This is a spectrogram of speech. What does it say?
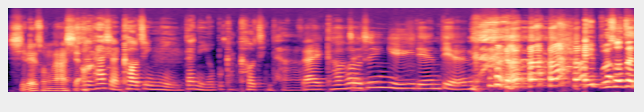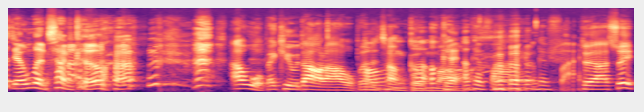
喜列从他小，就是他想靠近你，但你又不敢靠近他。再靠近一点点。哎、欸，不是说这节目不能唱歌吗？啊，我被 Q 到啦，我不能唱歌吗？OK，OK，fine，OK，fine。Fine 对啊，所以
